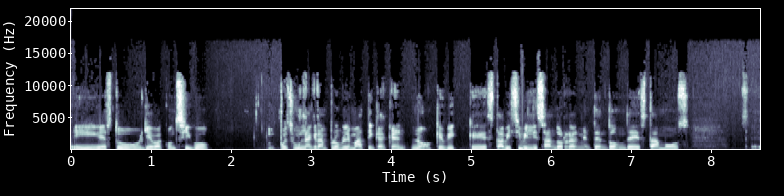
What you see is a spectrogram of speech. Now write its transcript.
Y esto lleva consigo pues una gran problemática que no que, que está visibilizando realmente en dónde estamos eh,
